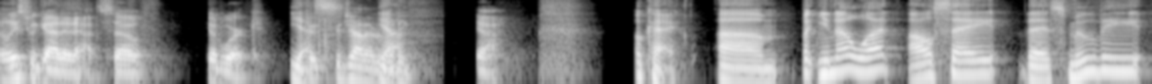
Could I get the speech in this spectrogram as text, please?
at least we got it out. So good work. Yes. Good job, everybody. Yeah. Okay. Um, but you know what? I'll say this movie.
